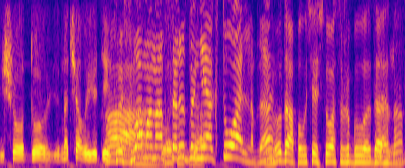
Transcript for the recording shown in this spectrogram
еще до начала ее деятельности. То есть А, вам она вот абсолютно да. не актуальна, да? Ну да, получается, что у вас уже было, да, нас-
